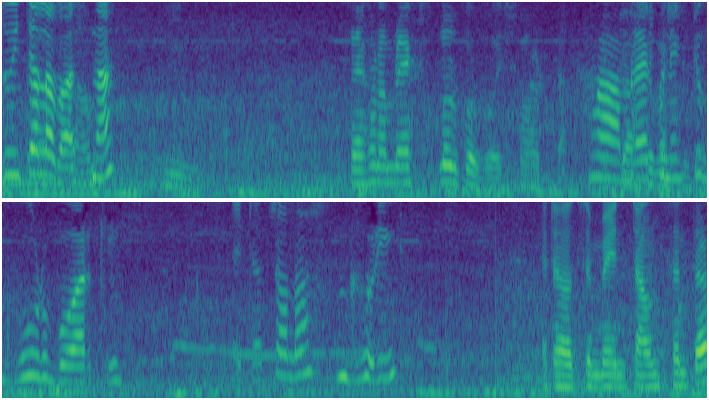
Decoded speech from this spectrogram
দুইতলা বাস না? হুম। তো এখন আমরা এক্সপ্লোর করব এই শহরটা। হ্যাঁ আমরা এখন একটু। ঘুরবো আর কি। এটা চলো ঘুরি। এটা হচ্ছে মেইন টাউন সেন্টার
